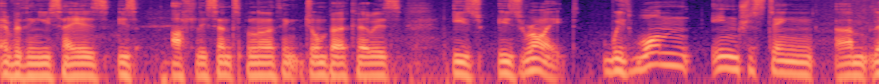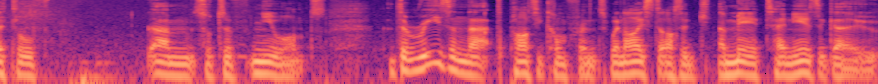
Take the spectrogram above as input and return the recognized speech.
everything you say is is utterly sensible, and I think John Bercow is is is right with one interesting um, little um, sort of nuance the reason that party conference, when I started a mere 10 years ago,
